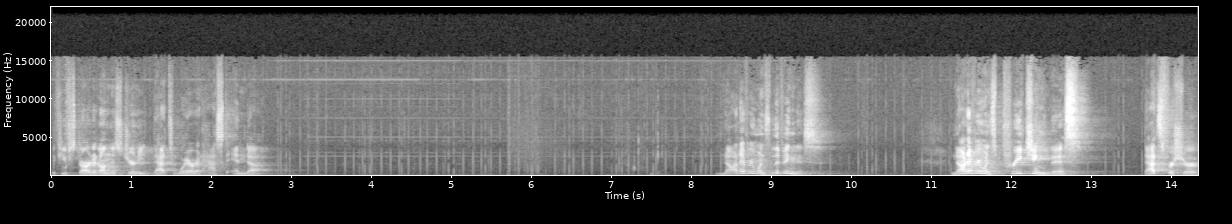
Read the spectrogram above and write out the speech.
If you've started on this journey, that's where it has to end up. Not everyone's living this. Not everyone's preaching this, that's for sure.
